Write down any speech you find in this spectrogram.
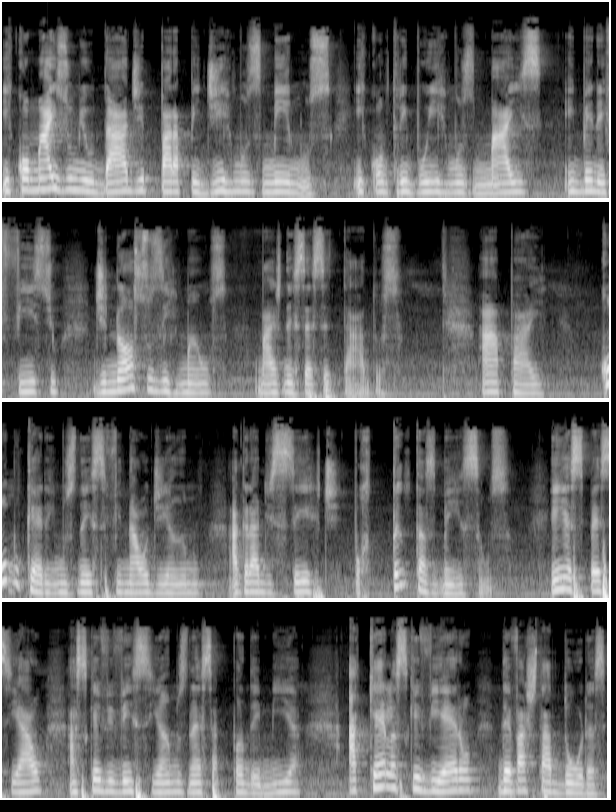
e com mais humildade para pedirmos menos e contribuirmos mais em benefício de nossos irmãos mais necessitados. Ah, Pai, como queremos nesse final de ano agradecer-te por tantas bênçãos, em especial as que vivenciamos nessa pandemia, aquelas que vieram devastadoras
